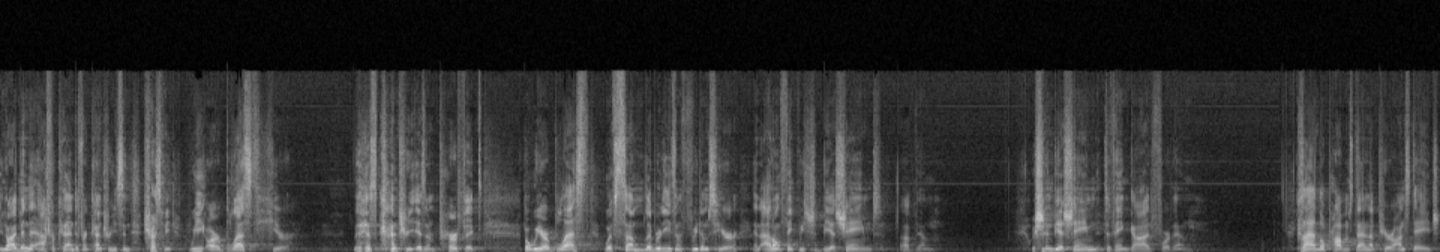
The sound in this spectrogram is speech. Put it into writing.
You know, I've been to Africa and different countries, and trust me, we are blessed here. This country isn't perfect, but we are blessed with some liberties and freedoms here, and I don't think we should be ashamed of them. We shouldn't be ashamed to thank God for them. Because I have no problem standing up here on stage,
